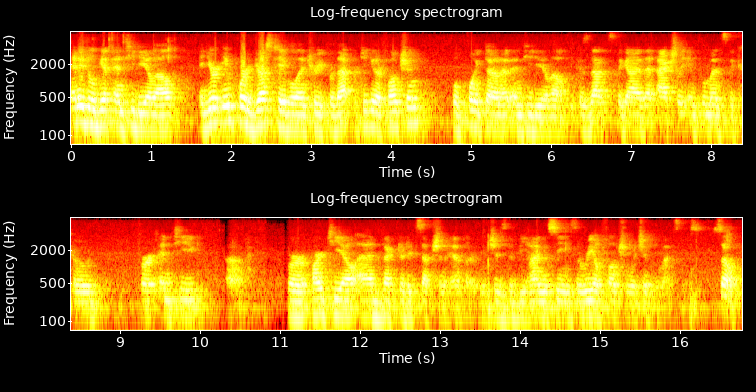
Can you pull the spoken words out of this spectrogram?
and it'll get ntdll. And your import address table entry for that particular function will point down at ntdll because that's the guy that actually implements the code for nt, uh, for RTL add vectored exception handler, which is the behind the scenes, the real function which implements this. So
